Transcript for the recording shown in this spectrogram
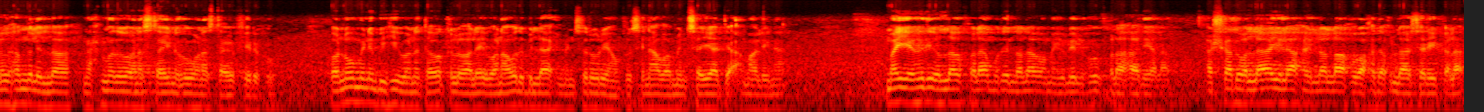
الحمد لله نحمده ونستعينه ونستغفره ونؤمن به ونتوكل عليه ونعوذ بالله من شرور أنفسنا ومن سيئات أعمالنا. من يهدي الله فلا مضل له ومن يضلله فلا هادي له. أشهد أن لا إله إلا الله وحده لا شريك له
